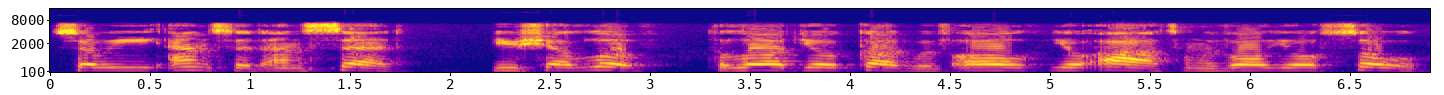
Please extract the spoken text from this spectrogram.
So he answered and said, You shall love the Lord your God with all your heart and with all your soul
